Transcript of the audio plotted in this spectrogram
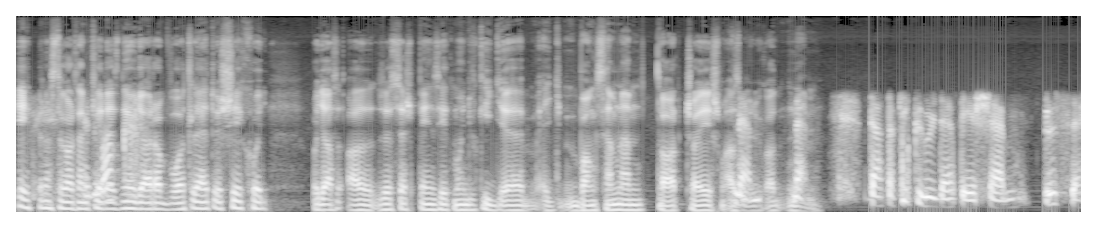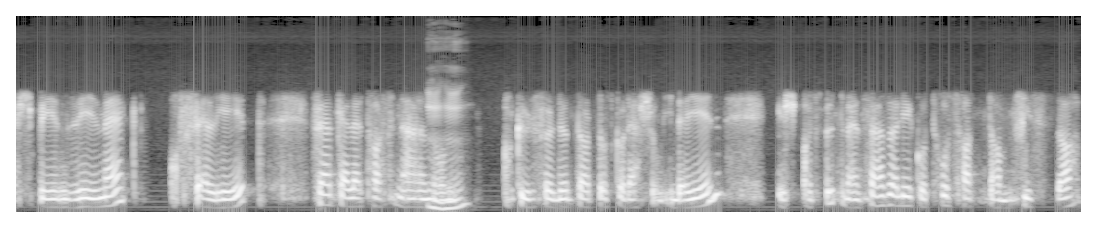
Éppen azt akartam Ez kérdezni, van? hogy arra volt lehetőség, hogy hogy az, az összes pénzét mondjuk így egy bankszámlán tartsa, és az nem, mondjuk... A, nem. nem. Tehát a kiküldetésem összes pénzének a felét fel kellett használnom uh-huh. a külföldön tartózkodásom idején, és az 50 ot hozhattam vissza,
